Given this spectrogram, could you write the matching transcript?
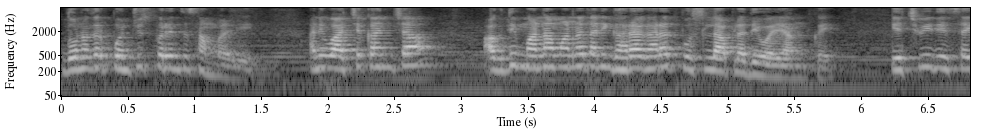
दोन हजार पंचवीसपर्यंत सांभाळली. आणि वाचकांच्या अगदी मनामनात आणि घराघरात पोचला आपला दिवाळी अंक आहे. एच व्ही देसाई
